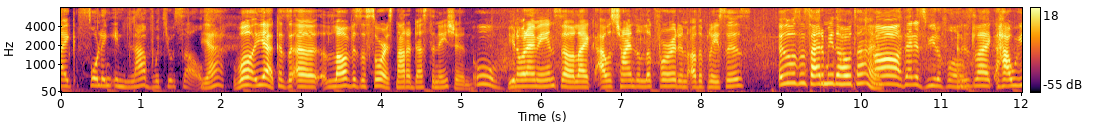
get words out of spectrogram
like falling in love with yourself. Yeah. Well, yeah, because uh, love is a source, not a destination. Ooh. You know what I mean? So, like, I was trying to look for it in other places. It was inside of me the whole time. Oh, that is beautiful. It's like how we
